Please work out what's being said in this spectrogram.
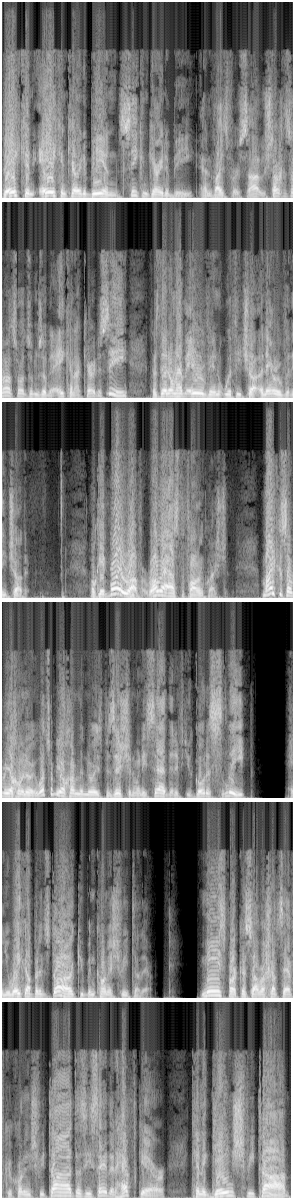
They can A can carry to B and C can carry to B and vice versa. A cannot carry to C because they don't have Eruvin with each other, an Eruv with each other. Okay, boy Rava. Rava asked the following question. What's Rabbi Yochanan Nuri's position when he said that if you go to sleep and you wake up and it's dark, you've been Konesh Shvita there? Does he say that Hefker can again Shvita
